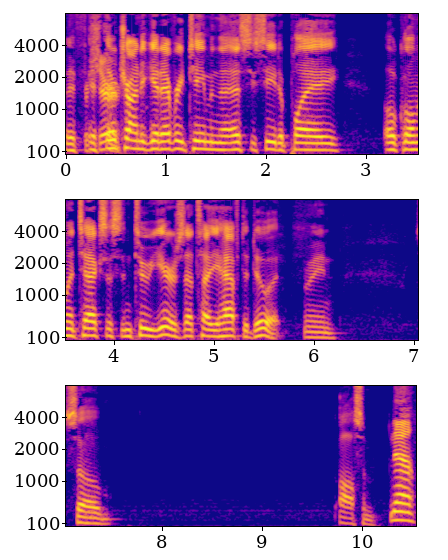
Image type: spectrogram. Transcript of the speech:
if, for if sure. they're trying to get every team in the SEC to play Oklahoma and Texas in two years, that's how you have to do it. I mean, so awesome. No,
